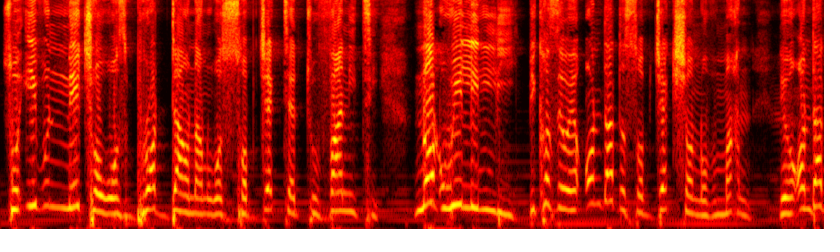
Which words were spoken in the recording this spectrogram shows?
So even nature was brought down and was subjected to vanity, not willingly, because they were under the subjection of man, they were under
